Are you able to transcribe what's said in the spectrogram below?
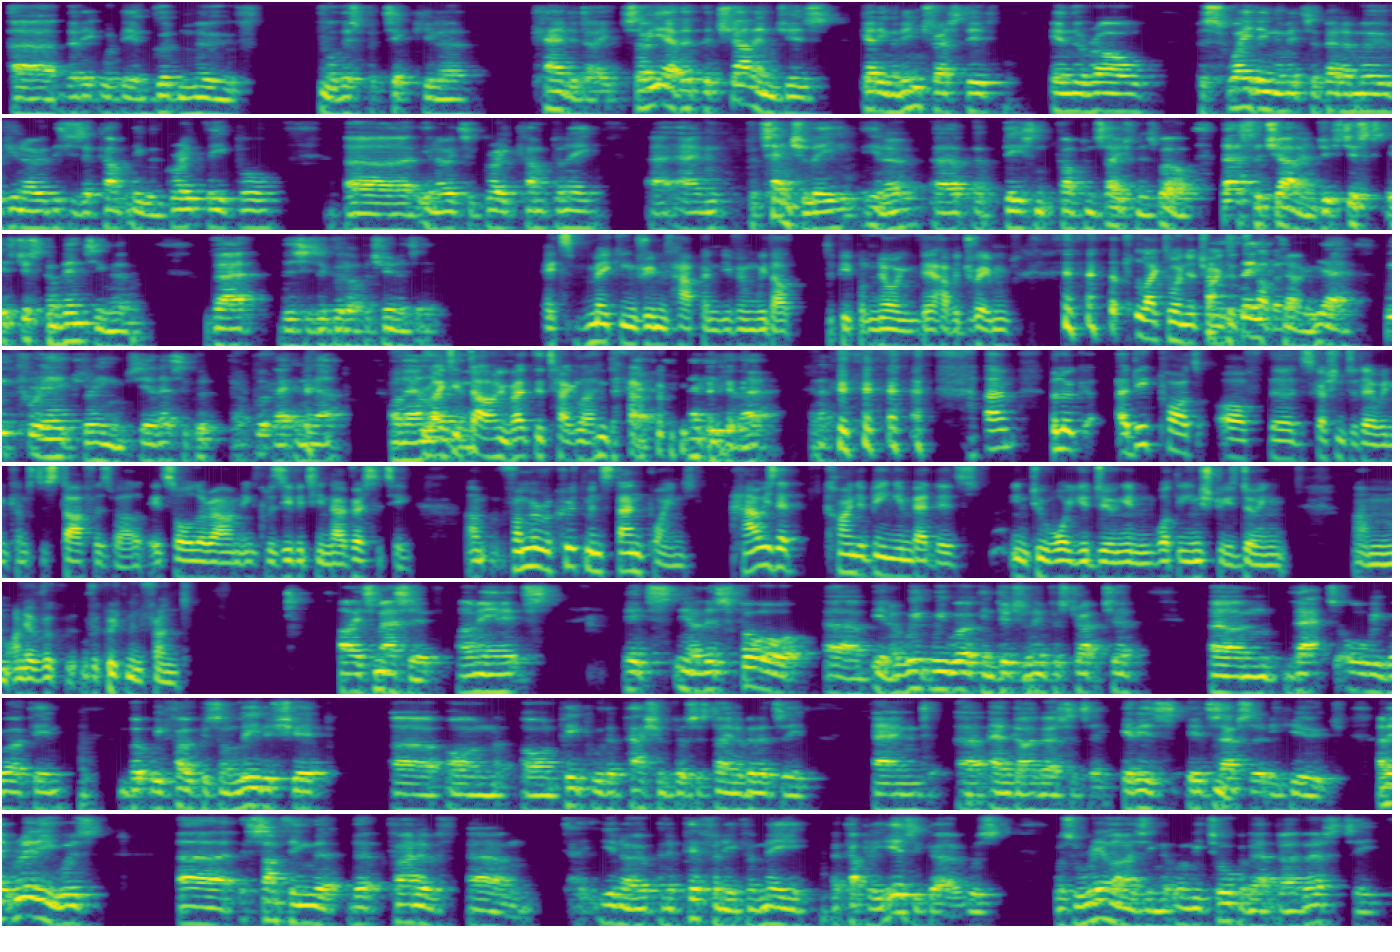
uh, that it would be a good move for this particular candidate. So yeah, the, the challenge is getting them interested in the role, persuading them it's a better move. You know, this is a company with great people. Uh, you know, it's a great company. Uh, and potentially, you know, a decent compensation as well. That's the challenge. It's just it's just convincing them that this is a good opportunity. It's making dreams happen even without the people knowing they have a dream like the one you're trying to tell them. So, yeah, we create dreams. Yeah, that's a good. I'll put that in there on our. Write it down. Write the tagline down. Yeah, thank you for that. um, but look, a big part of the discussion today, when it comes to staff as well, it's all around inclusivity and diversity. Um, from a recruitment standpoint, how is that kind of being embedded into what you're doing and what the industry is doing um, on the rec- recruitment front? Oh, it's massive. I mean, it's it's you know there's four uh, you know we, we work in digital infrastructure. Um, that's all we work in but we focus on leadership uh, on on people with a passion for sustainability and uh, and diversity. It is it's hmm. absolutely huge. And it really was uh, something that that kind of um, you know an epiphany for me a couple of years ago was was realizing that when we talk about diversity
